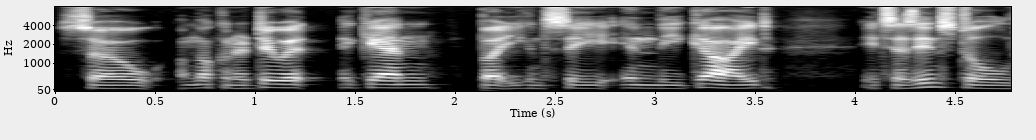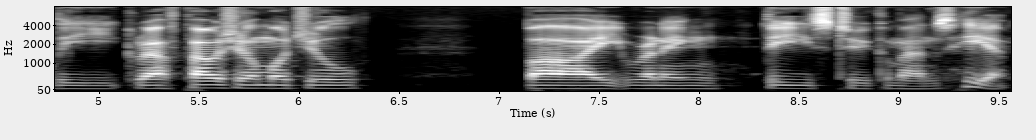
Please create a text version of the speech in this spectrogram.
So I'm not going to do it again, but you can see in the guide, it says install the Graph PowerShell module by running these two commands here.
